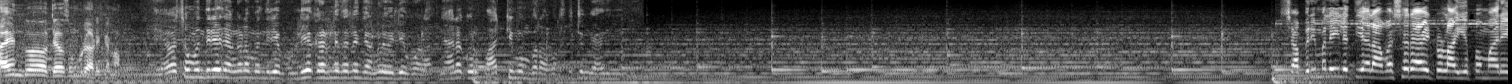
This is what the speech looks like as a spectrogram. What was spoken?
ആയിരം രൂപ ദേവസ്വം കൂടെ അടയ്ക്കണം. ദേവസ്വം മന്ത്രിയെ ഞങ്ങളുടെ മന്ത്രിയെ പുള്ളിയെ കണ്ടു തന്നെ ഞങ്ങൾ വലിയ പാടാം. ഞാനൊക്കെ ഒരു പാർട്ടി മെമ്പറാണ് പറഞ്ഞിട്ടും കാര്യമില്ല ശബരിമലയിലെത്തിയാൽ അവശരായിട്ടുള്ള അയ്യപ്പന്മാരെ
